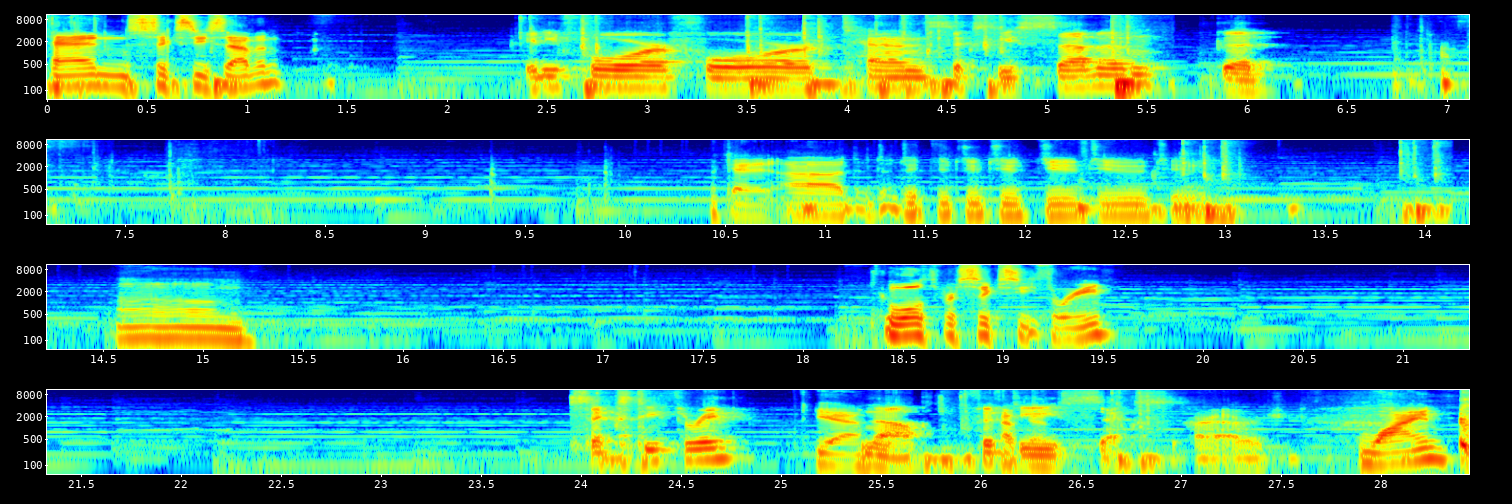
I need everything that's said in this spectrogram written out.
1067. 84 for 1067. Good. Okay, uh do, do, do, do, do, do. Um tools for 63. 63? Yeah. No, 56 our average. Wine.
